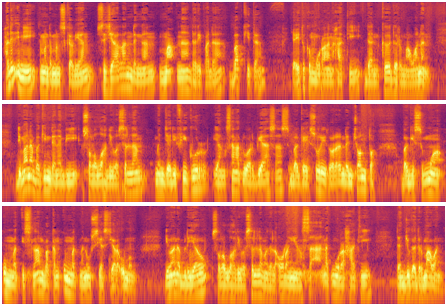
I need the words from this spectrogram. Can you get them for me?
Hadis ini, teman-teman sekalian, sejalan dengan makna daripada bab kita, yaitu kemurahan hati dan kedermawanan di mana baginda Nabi Shallallahu Alaihi Wasallam menjadi figur yang sangat luar biasa sebagai suri tauladan dan contoh bagi semua umat Islam bahkan umat manusia secara umum. Di mana beliau Shallallahu Alaihi Wasallam adalah orang yang sangat murah hati dan juga dermawan.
